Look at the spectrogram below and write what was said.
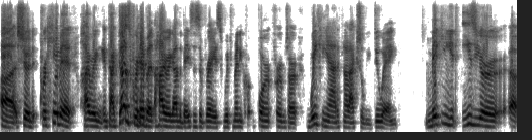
Uh, should prohibit hiring. In fact, does prohibit hiring on the basis of race, which many firms are winking at, if not actually doing making it easier, uh,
